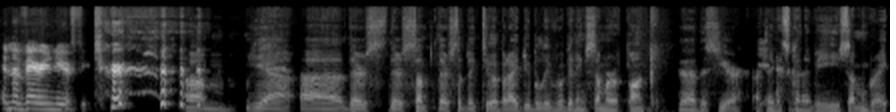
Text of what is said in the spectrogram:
in the very near future. um, yeah, uh, there's there's some there's something to it, but I do believe we're getting Summer of Punk uh, this year. I yeah. think it's going to be something great.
